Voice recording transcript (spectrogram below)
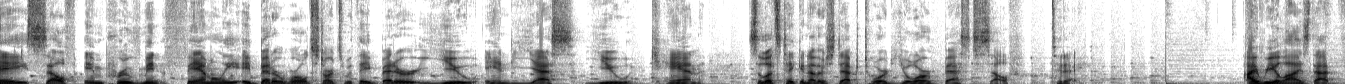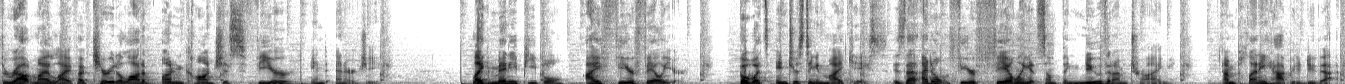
Hey, self improvement family, a better world starts with a better you. And yes, you can. So let's take another step toward your best self today. I realize that throughout my life, I've carried a lot of unconscious fear and energy. Like many people, I fear failure. But what's interesting in my case is that I don't fear failing at something new that I'm trying. I'm plenty happy to do that.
